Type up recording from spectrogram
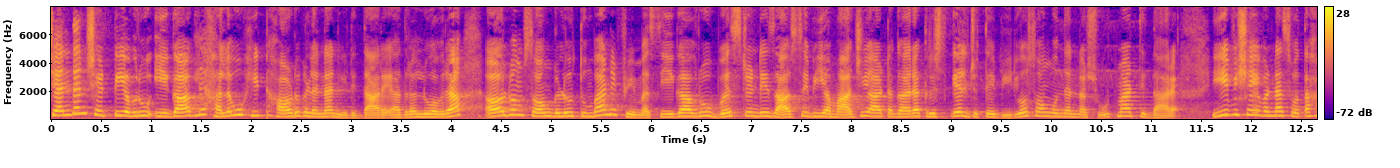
ಚಂದನ್ ಶೆಟ್ಟಿ ಅವರು ಈಗಾಗಲೇ ಹಲವು ಹಿಟ್ ಹಾಡುಗಳನ್ನ ನೀಡಿದ್ದಾರೆ. ಅದರಲ್ಲೂ ಅವರ ಆಲ್ಬಮ್ ಸಾಂಗ್ಗಳು ತುಂಬಾನೇ ಫೇಮಸ್. ಈಗ ಅವರು ವೆಸ್ಟ್ ಇಂಡೀಸ್ ಆರ್ಸಿಬಿಯ ಮಾಜಿ ಆಟಗಾರ ಕ್ರಿಸ್ ಗೇಲ್ ಜೊತೆ ವಿಡಿಯೋ ಸಾಂಗ್ ಒಂದನ್ನು ಶೂಟ್ ಮಾಡ್ತಿದ್ದಾರೆ. ಈ ವಿಷಯವನ್ನ ಸ್ವತಃ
